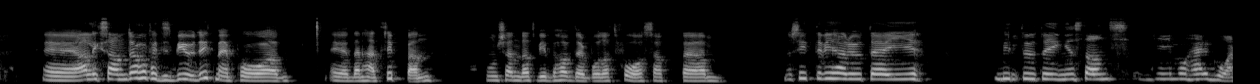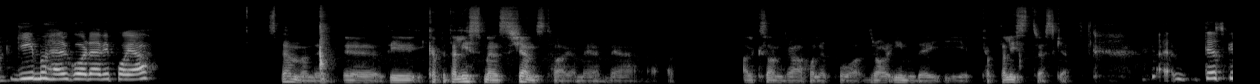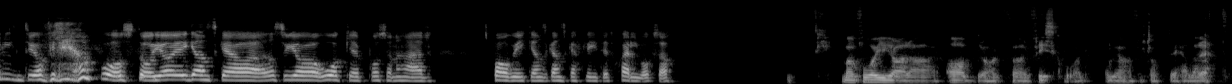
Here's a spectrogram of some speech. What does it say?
Eh, Alexandra har faktiskt bjudit mig på den här trippen. Hon kände att vi behövde det båda två så att eh, nu sitter vi här ute i mitt ute i ingenstans. Gimo herrgård. Gimo herrgård är vi på ja. Spännande. Eh, det är kapitalismens tjänst hör jag med, med att Alexandra håller på att dra in dig i kapitalistträsket. Det skulle inte jag vilja påstå. Jag är ganska, alltså jag åker på sådana här spa-weekends ganska flitigt själv också. Man får ju göra avdrag för friskvård om jag har förstått det hela rätt.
